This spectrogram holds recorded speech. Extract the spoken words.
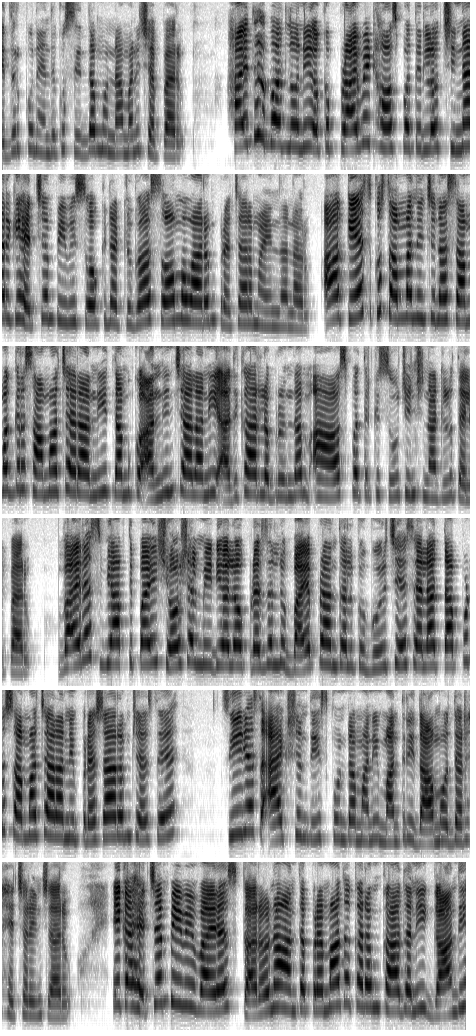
ఎదుర్కొనేందుకు సిద్ధం ఉన్నామని చెప్పారు. హైదరాబాద్లోని ఒక ప్రైవేట్ ఆసుపత్రిలో చిన్నారికి హెచ్ఎంపీవీ సోకినట్లుగా సోమవారం ప్రచారం అయిందన్నారు ఆ కేసుకు సంబంధించిన సమగ్ర సమాచారాన్ని తమకు అందించాలని అధికారుల బృందం ఆ ఆసుపత్రికి సూచించినట్లు తెలిపారు. వైరస్ వ్యాప్తిపై సోషల్ మీడియాలో ప్రజలను భయప్రాంతాలకు గురి చేసేలా తప్పుడు సమాచారాన్ని ప్రసారం చేస్తే సీరియస్ యాక్షన్ తీసుకుంటామని మంత్రి దామోదర్ హెచ్చరించారు. ఇక హెచ్ఎంపీవీ వైరస్ కరోనా అంత ప్రమాదకరం కాదని గాంధీ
